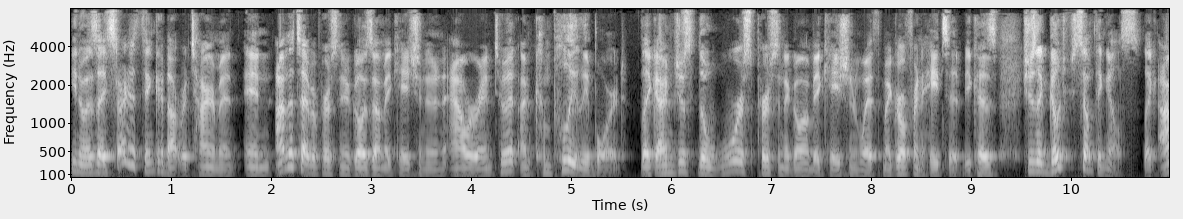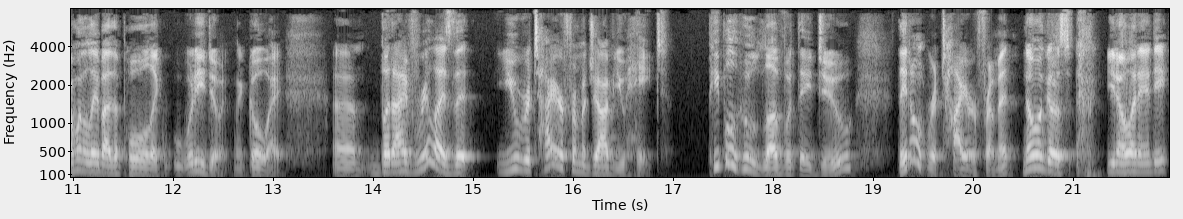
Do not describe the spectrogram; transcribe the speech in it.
you know, as I started to think about retirement, and I'm the type of person who goes on vacation and an hour into it, I'm completely bored. Like I'm just the worst person to go on vacation with. My girlfriend hates it because she's like, go do something else. Like I want to lay by the pool. Like what are you doing? Like go away. Um, but I've realized that you retire from a job you hate. People who love what they do, they don't retire from it. No one goes, you know what, Andy,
